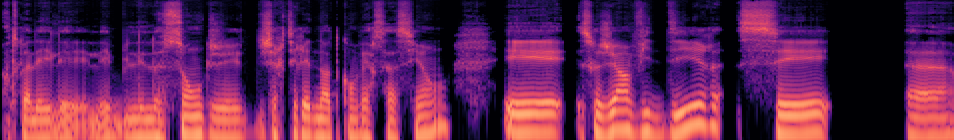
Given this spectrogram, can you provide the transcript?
en tout cas, les, les, les, les leçons que j'ai retirées de notre conversation. Et ce que j'ai envie de dire, c'est euh,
